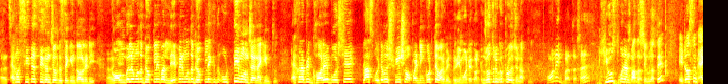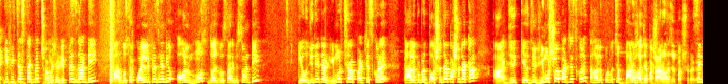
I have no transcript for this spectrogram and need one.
আচ্ছা। এখন শীতের সিজন চলতেছে কিন্তু অলরেডি কম্বলের মধ্যে ঢুকলে বা লেপের মধ্যে ঢুকলে কিন্তু উঠতেই মন চায় না কিন্তু। এখন আপনি ঘরে বসে প্লাস ওইটার মধ্যে শুয়ে শুয়ে অপারেটিং করতে পারবেন যতটুকু প্রয়োজন আপনি। অনেক বাতাস হ্যাঁ? হিউজ পরিমাণ বাতাস সেগুলোতে এটাও সেম একই ফিচার্স থাকবে ছয় মাসের রিপ্লেস গ্যারান্টি পাঁচ বছর কয়েল রিপ্লেস গ্যারান্টি অলমোস্ট দশ বছর সার্ভিস ওয়ারেন্টি কেউ যদি এটা রিমোট ছাড়া পারচেস করে তাহলে পড়বে দশ হাজার পাঁচশো টাকা আর যদি কেউ যদি রিমোট সহ পারচেস করে তাহলে পড়বে হচ্ছে বারো হাজার পাঁচশো বারো হাজার পাঁচশো টাকা। সেম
